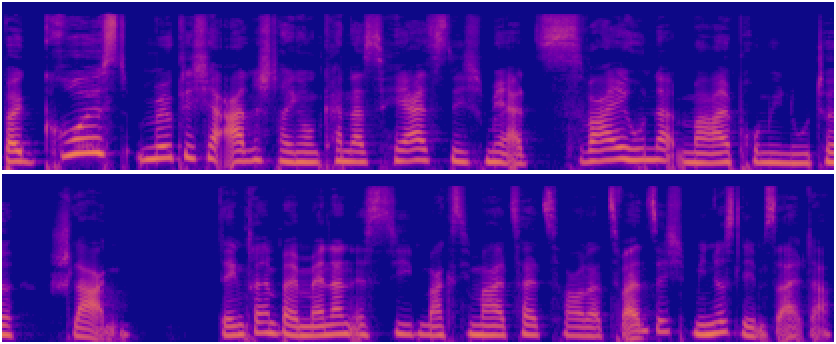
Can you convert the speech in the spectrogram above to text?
bei größtmöglicher Anstrengung kann das Herz nicht mehr als 200 Mal pro Minute schlagen. Denkt dran, bei Männern ist die Maximalzahl 220 minus Lebensalter.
